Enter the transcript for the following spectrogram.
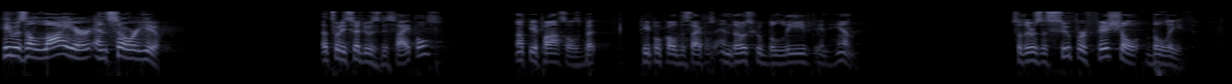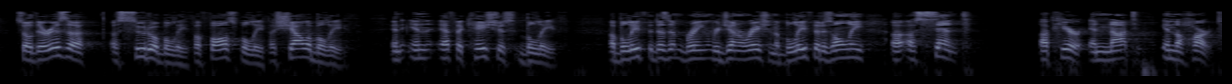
He was a liar and so are you. That's what he said to his disciples. Not the apostles, but people called disciples and those who believed in him. So there's a superficial belief. So there is a, a pseudo belief, a false belief, a shallow belief, an inefficacious belief a belief that doesn't bring regeneration, a belief that is only a, a scent up here and not in the heart.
